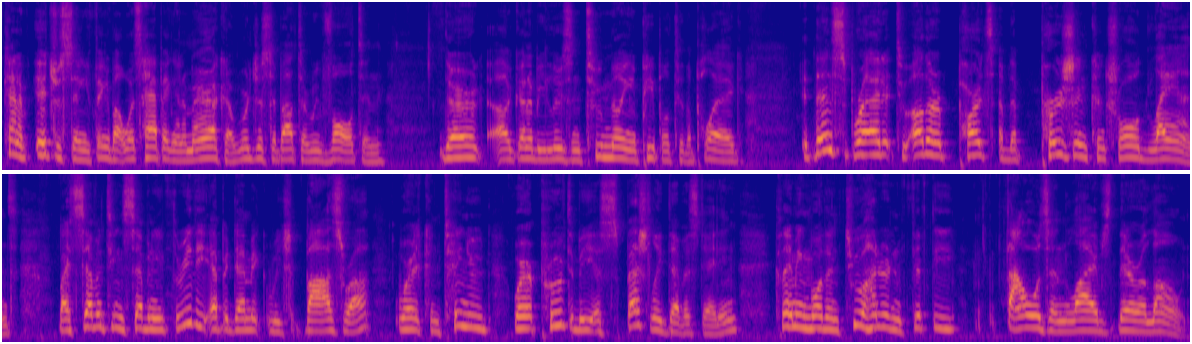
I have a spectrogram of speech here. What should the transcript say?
Kind of interesting. You think about what's happening in America. We're just about to revolt, and they're uh, going to be losing 2 million people to the plague. It then spread to other parts of the Persian controlled lands. By 1773, the epidemic reached Basra, where it continued, where it proved to be especially devastating, claiming more than 250,000 lives there alone.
